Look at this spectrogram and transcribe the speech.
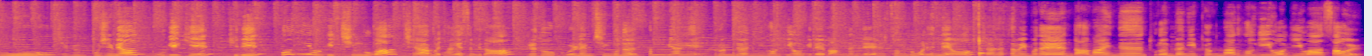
오, 지금 보시면 목이 긴 기린 허기허기 친구가 제압을 당했습니다. 그래도 골렘 친구는 한 명의 도련변이 허기허기를 막는데 성공을 했네요. 자, 그렇다면 이번엔 남아있는 도련변이 병맛 허기허기와 싸울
